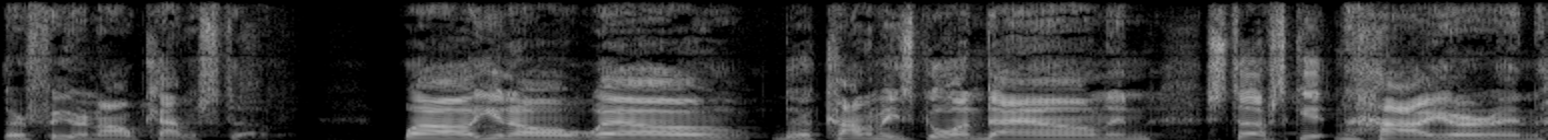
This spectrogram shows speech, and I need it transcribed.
They're fearing all kind of stuff. Well, you know, well, the economy's going down and stuff's getting higher, and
